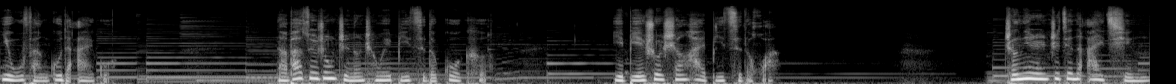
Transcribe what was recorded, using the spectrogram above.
义无反顾的爱过，哪怕最终只能成为彼此的过客，也别说伤害彼此的话。成年人之间的爱情，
